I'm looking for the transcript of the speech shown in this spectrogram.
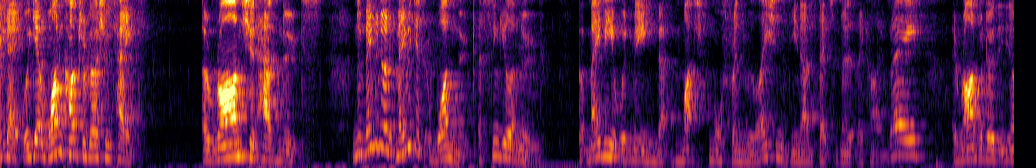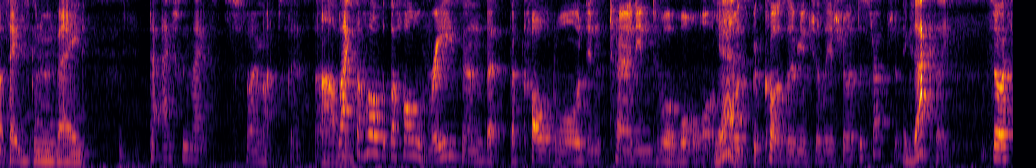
Okay, we get one controversial take. Iran should have nukes. No, maybe not. Maybe just one nuke, a singular nuke. But maybe it would mean that much more friendly relations. The United States would know that they can't invade. Iran would know that the United States is going to invade. That actually makes so much sense. Though. Um, like the whole the whole reason that the Cold War didn't turn into a war Yeah. was because of mutually assured destruction. Exactly. So if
